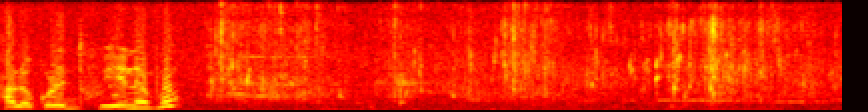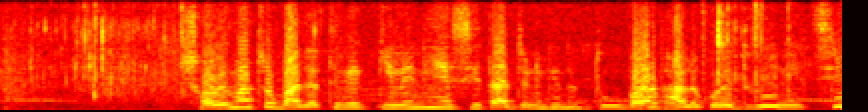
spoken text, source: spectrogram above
ভালো করে ধুয়ে নেব। সবেমাত্র বাজার থেকে কিনে নিয়ে এসেছি, তার জন্য কিন্তু দুবার ভালো করে ধুয়ে নিচ্ছি।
